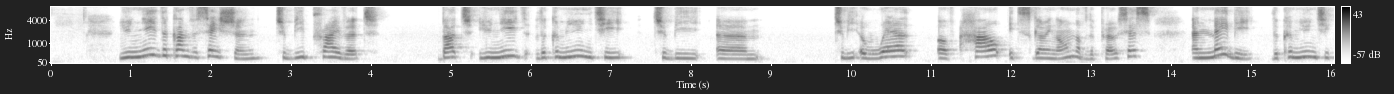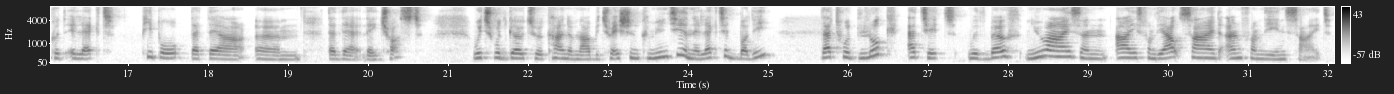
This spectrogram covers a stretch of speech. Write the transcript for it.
you need the conversation to be private, but you need the community to be um, to be aware of how it's going on of the process, and maybe the community could elect people that they are um, that they, they trust, which would go to a kind of an arbitration community, an elected body that would look at it with both new eyes and eyes from the outside and from the inside,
